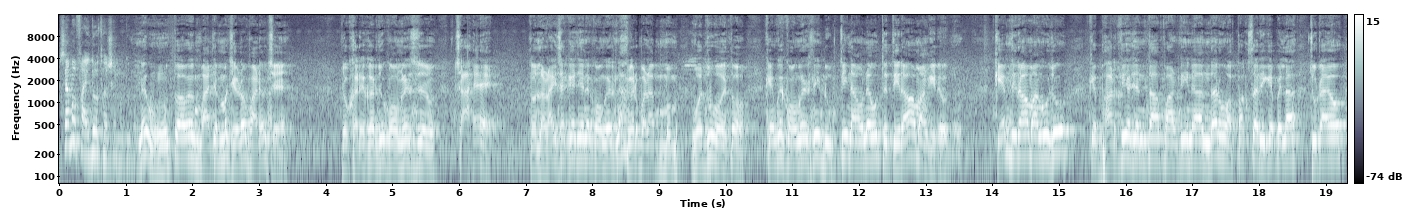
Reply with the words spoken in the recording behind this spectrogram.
શેમાં ફાયદો થશે મધુભાઈ? ને હું તો હવે ભાજપમાં છેડો ફાડ્યો છે. જો ખરેખર જો કોંગ્રેસ ચાહે તો લડાઈ શકે છે અને કોંગ્રેસને આગળ બળા વધવું હોય તો? કેમ કે કોંગ્રેસની ડૂબતી નાવને હું તિરાવવા માંગી રહ્યો છું. કેમ તિરાવવા માગું છું? કે ભારતીય જનતા પાર્ટીના અંદર હું અપક્ષ તરીકે પહેલાં ચૂંટાયો,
